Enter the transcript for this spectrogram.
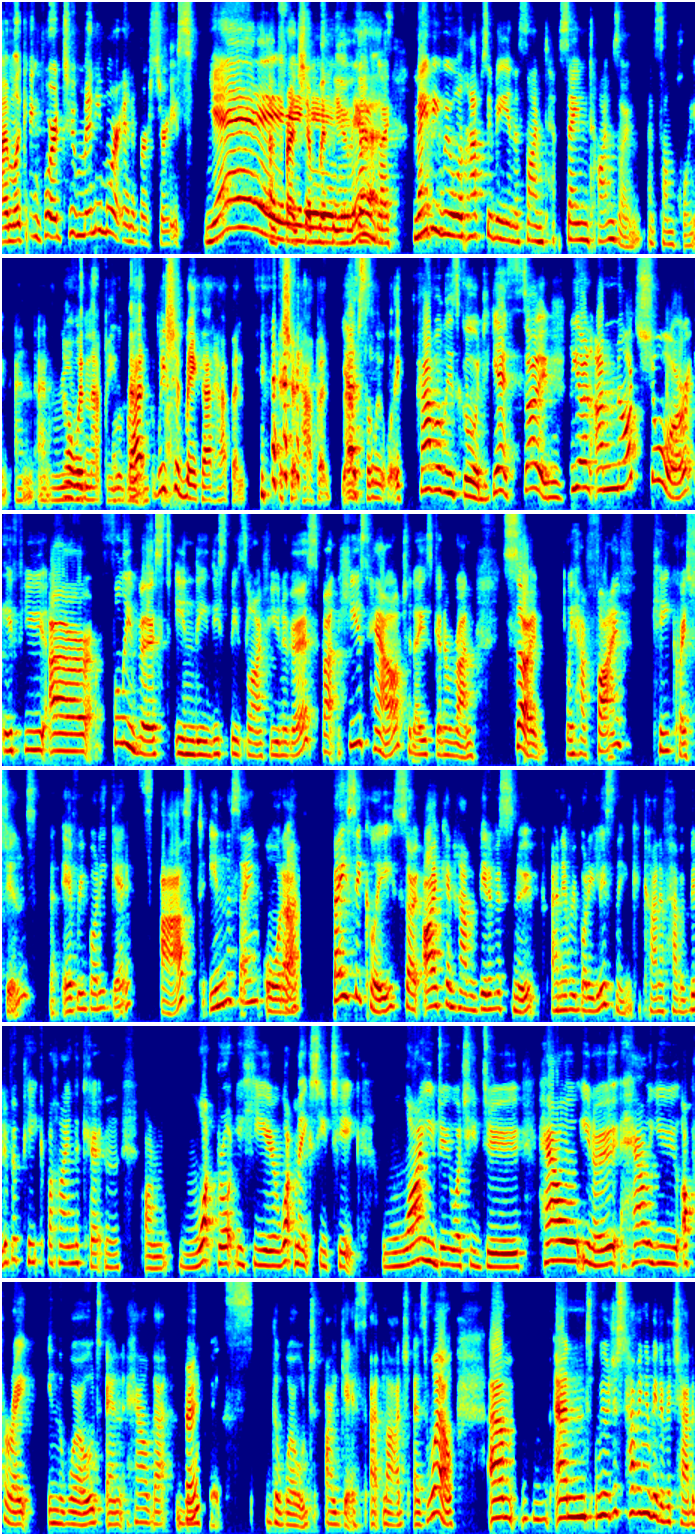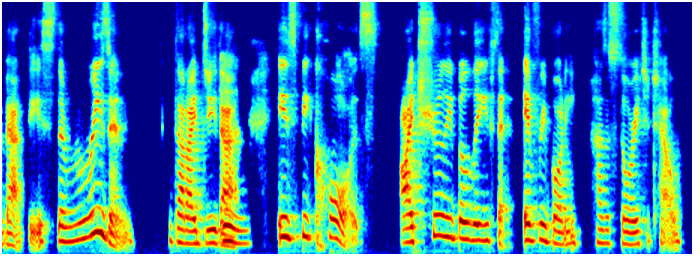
I'm looking forward to many more anniversaries. Yay! Of friendship with you. There yes. we go. Maybe we will have to be in the same t- same time zone at some point and and really Oh, wouldn't that be that we should make that happen. it should happen. yes. Absolutely. Travel is good. Yes. So, mm. Leonne, I'm not sure if you are fully versed in the This Biz Life universe, but here's how today's going to run. So, we have five key questions that everybody gets asked in the same order. Okay. Basically, so I can have a bit of a snoop, and everybody listening can kind of have a bit of a peek behind the curtain on what brought you here, what makes you tick, why you do what you do, how you know how you operate in the world and how that benefits the world, I guess, at large as well. Um, and we were just having a bit of a chat about this. The reason that I do that mm. is because I truly believe that everybody has a story to tell.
